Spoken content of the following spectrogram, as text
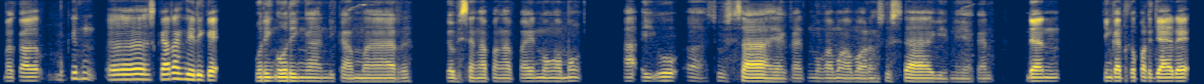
bakal mungkin eh, sekarang jadi kayak uring-uringan di kamar nggak bisa ngapa-ngapain mau ngomong a i u eh, susah ya kan? Mau ngomong sama orang susah gini ya kan? Dan tingkat kepercayaan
